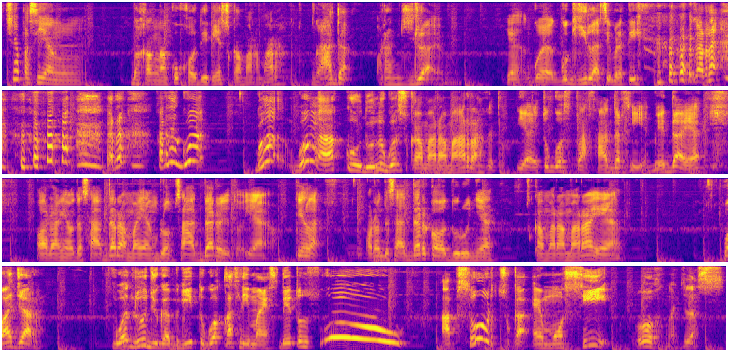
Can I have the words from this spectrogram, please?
Siapa sih yang bakal ngaku kalau dirinya suka marah-marah? Nggak ada. Orang gila ya gue gue gila sih berarti. Karena karena karena gue gue ngaku dulu gue suka marah-marah gitu. Ya itu gue setelah sadar sih ya. Beda ya. Orang yang udah sadar sama yang belum sadar gitu. Ya oke okay lah. Orang udah sadar kalau dulunya suka marah-marah ya wajar. Gue dulu juga begitu. Gue kelas 5 SD tuh uh absurd. Suka emosi. Uh nggak jelas.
